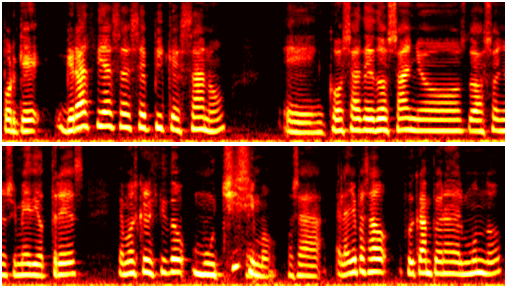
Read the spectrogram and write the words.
Porque gracias a ese pique sano, en cosa de dos años, dos años y medio, tres, hemos crecido muchísimo. O sea, el año pasado fui campeona del mundo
